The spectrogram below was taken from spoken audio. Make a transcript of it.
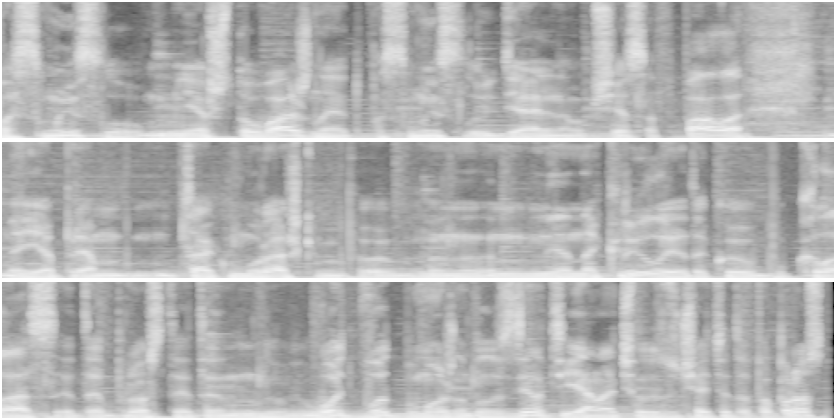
по смыслу, мне что важно, это по смыслу идеально вообще совпало. Я прям так мурашками меня накрыло, я такой, класс, это просто, это, ну, вот, вот бы можно было сделать. И я начал изучать этот вопрос.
